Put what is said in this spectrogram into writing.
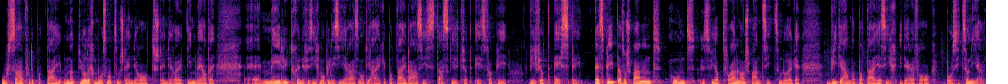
außerhalb der Partei. Und natürlich muss man zum Ständerat, Ständerätin werden, äh, mehr Leute können für sich mobilisieren als nur die eigene Parteibasis. Das gilt für die SVP wie für die SP. Es bleibt also spannend und es wird vor allem auch spannend sein, zu schauen, wie die anderen Parteien sich in dieser Frage positionieren.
